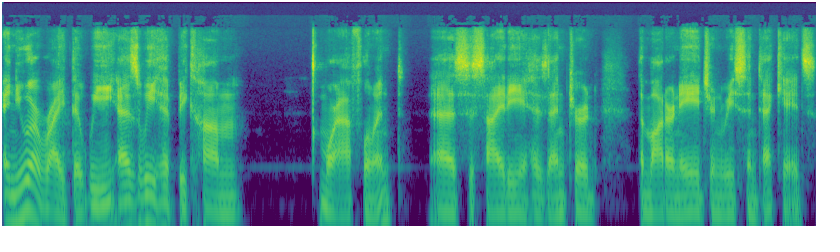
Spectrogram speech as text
and you are right that we, as we have become more affluent, as society has entered the modern age in recent decades,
